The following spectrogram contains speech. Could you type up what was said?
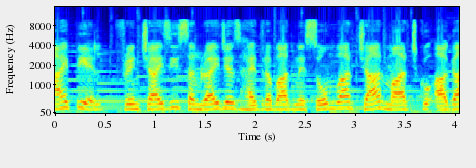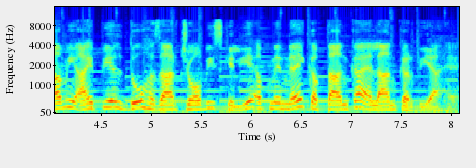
IPL franchise Sunrisers Hyderabad ने सोमवार 4 मार्च को आगामी आईपीएल 2024 के लिए अपने नए कप्तान का ऐलान कर दिया है।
